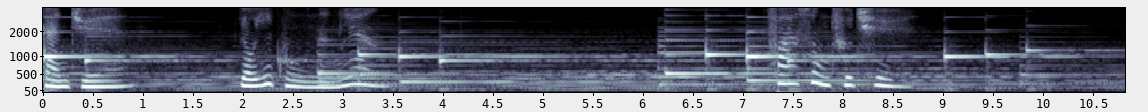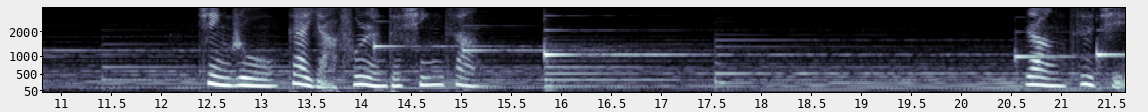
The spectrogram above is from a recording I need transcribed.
感觉有一股能量发送出去，进入盖亚夫人的心脏。让自己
